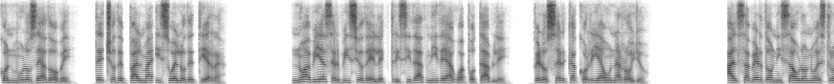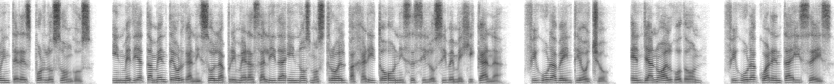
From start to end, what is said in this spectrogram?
con muros de adobe, techo de palma y suelo de tierra. No había servicio de electricidad ni de agua potable, pero cerca corría un arroyo. Al saber don Isauro nuestro interés por los hongos, inmediatamente organizó la primera salida y nos mostró el pajarito Onice silosive mexicana, figura 28, en llano algodón, figura 46,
